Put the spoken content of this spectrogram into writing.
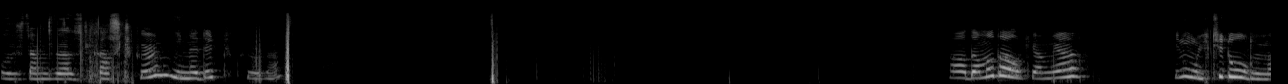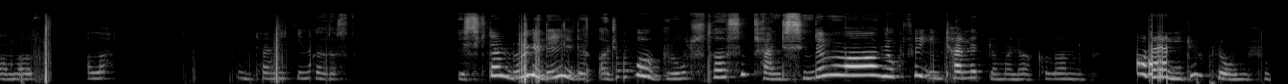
O yüzden birazcık az çıkıyorum. Yine de çıkıyorum. Adama da alacağım ya. Benim ulti doldurmam lazım. Allah. İnternet yine karıştı. Eskiden böyle değildi. Acaba Stars'ın kendisinde mi var yoksa internetle mi alakalı anlayayım. Aa ben 7 yüklü olmuşum.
